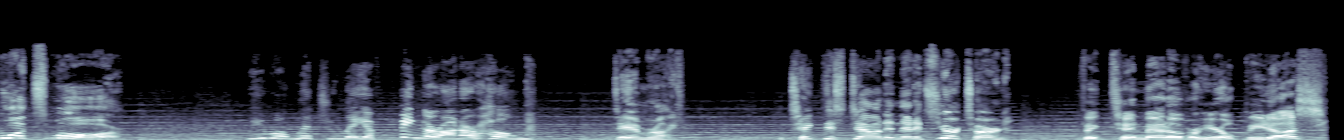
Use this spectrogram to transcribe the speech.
once more! We won't let you lay a finger on our home! Damn right. We'll take this down and then it's your turn! Think Tin Man over here will beat us?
